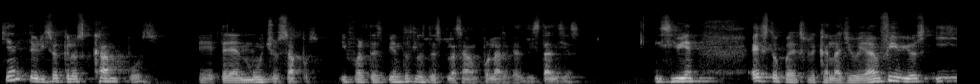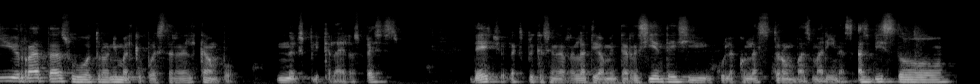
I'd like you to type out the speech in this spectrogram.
quien teorizó que los campos eh, tenían muchos sapos y fuertes vientos los desplazaban por largas distancias. Y si bien esto puede explicar la lluvia de anfibios y ratas u otro animal que puede estar en el campo, no explica la de los peces. De hecho, la explicación es relativamente reciente y se vincula con las trombas marinas. ¿Has visto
